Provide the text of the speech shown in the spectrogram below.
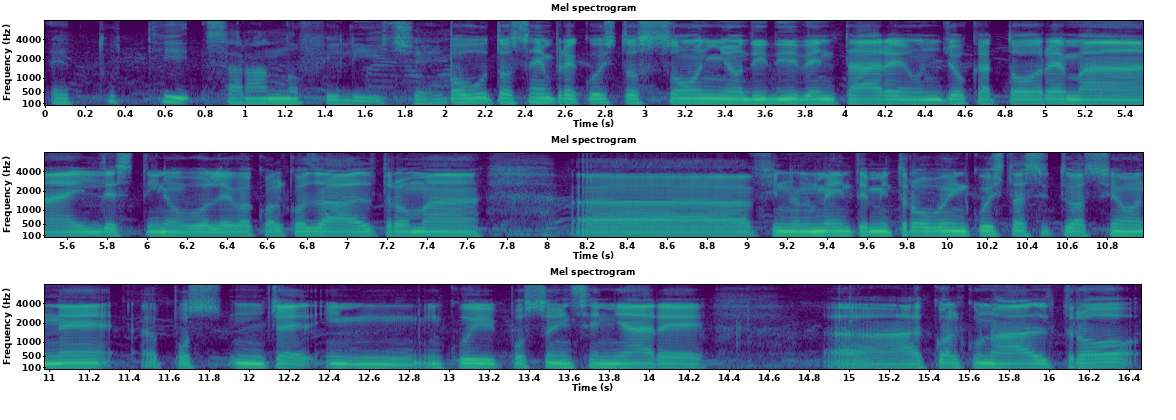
e tutti saranno felici. Ho avuto sempre questo sogno di diventare un giocatore ma il destino voleva qualcos'altro ma uh, finalmente mi trovo in questa situazione uh, cioè, in, in, cui posso insegnare uh, a qualcun altro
